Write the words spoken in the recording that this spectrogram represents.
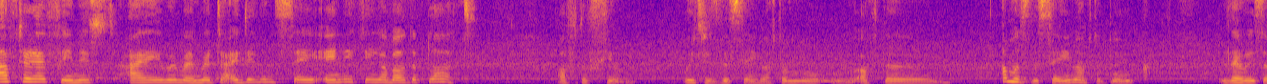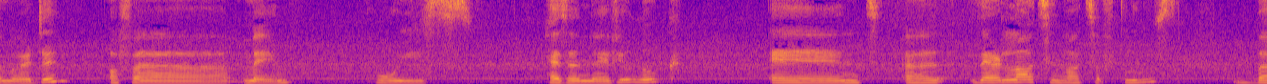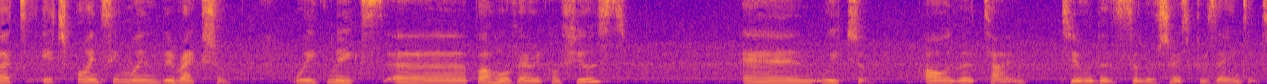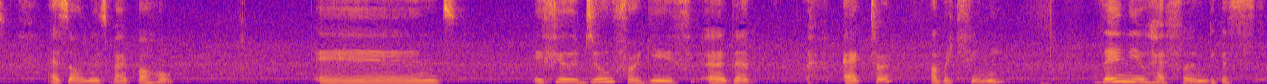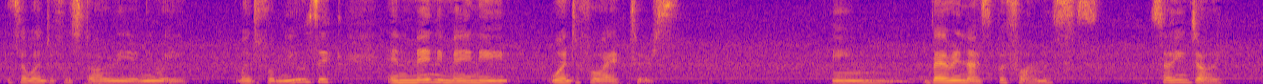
after I finished, I remembered I didn't say anything about the plot of the film, which is the same of the of the almost the same of the book. There is a murder of a man who is has a nephew look, and uh, there are lots and lots of clues, but each points in one direction, which makes uh, very confused, and we too, all the time, till the solution is presented, as always by Poirot. And if you do forgive uh, the actor, Albert Finney, then you have fun because it's a wonderful story anyway. Wonderful music and many, many wonderful actors in very nice performances. So enjoy.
